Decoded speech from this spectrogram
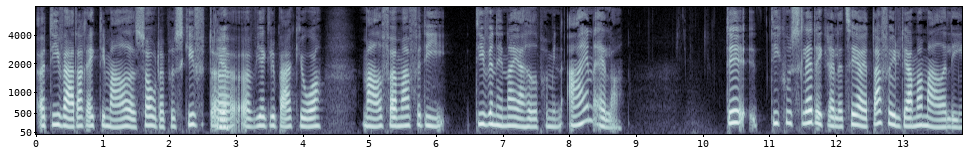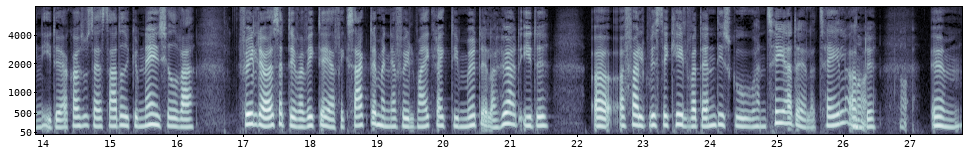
og de var der rigtig meget og sov der på skift og, ja. og virkelig bare gjorde meget for mig, fordi de veninder, jeg havde på min egen alder, det, de kunne slet ikke relatere, at der følte jeg mig meget alene i det. Jeg kan også huske, da jeg startede i gymnasiet, var, følte jeg også, at det var vigtigt, at jeg fik sagt det, men jeg følte mig ikke rigtig mødt eller hørt i det. Og, og folk vidste ikke helt, hvordan de skulle håndtere det eller tale om Nej. det. Nej. Øhm,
